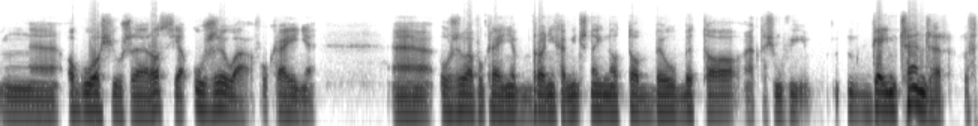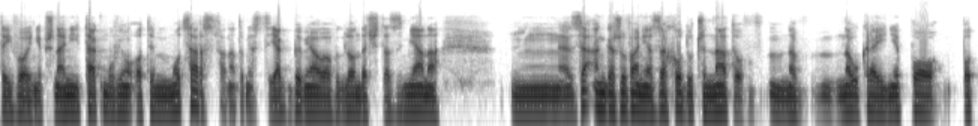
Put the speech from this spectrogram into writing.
mm, ogłosił, że Rosja użyła w Ukrainie użyła w Ukrainie broni chemicznej, no to byłby to, jak to się mówi, game changer w tej wojnie. Przynajmniej tak mówią o tym mocarstwa. Natomiast jakby miała wyglądać ta zmiana mm, zaangażowania Zachodu czy NATO na, na Ukrainie po, po,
